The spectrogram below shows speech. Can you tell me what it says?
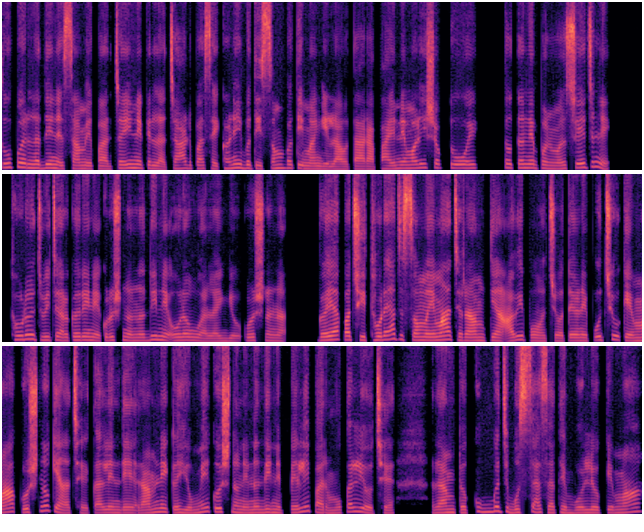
તું પર નદીને સામે પાર જઈને પેલા ઝાડ પાસે ઘણી બધી સંપત્તિ માંગી લાવ. તારા ભાઈને મળી શકતું હોય તો તને પણ મળશે જ ને? થોડો જ વિચાર કરીને કૃષ્ણ નદીને ઓળવવા લાગ્યો. કૃષ્ણના ગયા પછી થોડા જ સમયમાં જ રામ ત્યાં આવી પહોંચ્યો. તેણે પૂછ્યું કે, માં, કૃષ્ણ ક્યાં છે? કાલિંદે રામને કહ્યું, મેં કૃષ્ણને નદીને પહેલી પાર મોકલ્યો છે. રામ તો ખૂબ જ ગુસ્સા સાથે બોલ્યો કે, માં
